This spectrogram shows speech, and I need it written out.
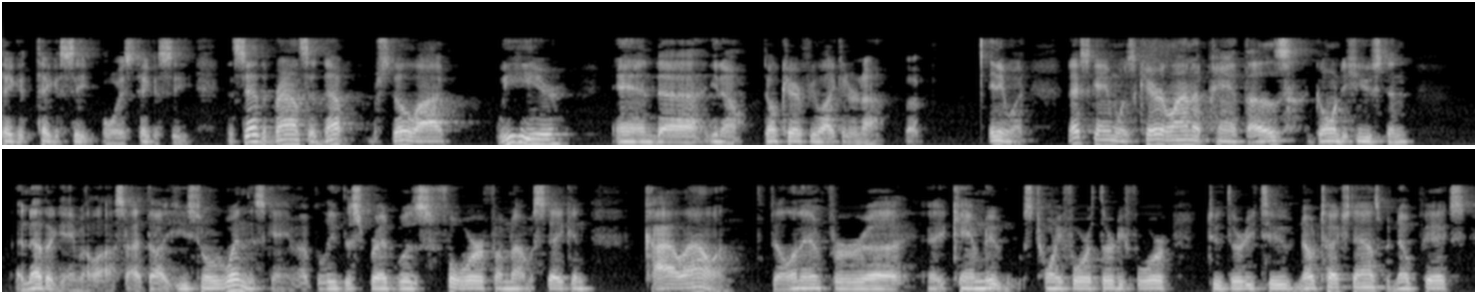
take a take a seat, boys, take a seat." Instead, the Browns said, "Nope, we're still alive. We here, and uh, you know, don't care if you like it or not." But anyway, next game was Carolina Panthers going to Houston. Another game I lost. I thought Houston would win this game. I believe the spread was four, if I'm not mistaken. Kyle Allen filling in for uh, Cam Newton was 24 34, 232. No touchdowns, but no picks.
